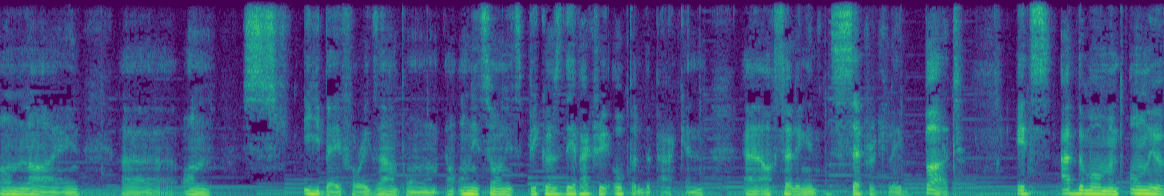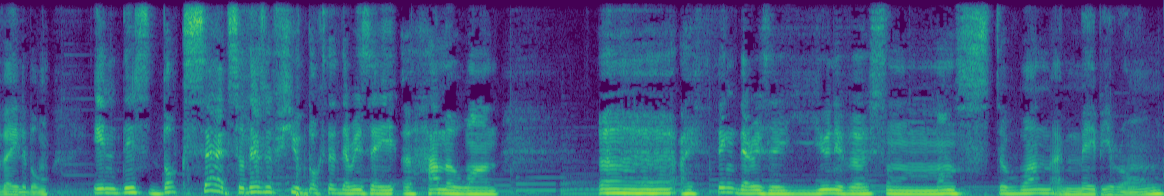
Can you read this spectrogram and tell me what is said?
online Uh, on eBay for example on its own it's because they've actually opened the pack and, and are selling it separately. But it's at the moment only available in this box set. So there's a few boxes. That there is a, a hammer one uh, I think there is a Universal Monster one. I may be wrong.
